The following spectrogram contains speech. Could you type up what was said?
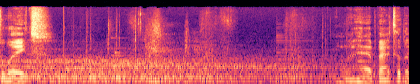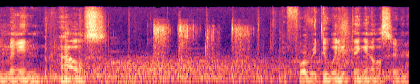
Let's wait. I'm gonna head back to the main house before we do anything else here.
